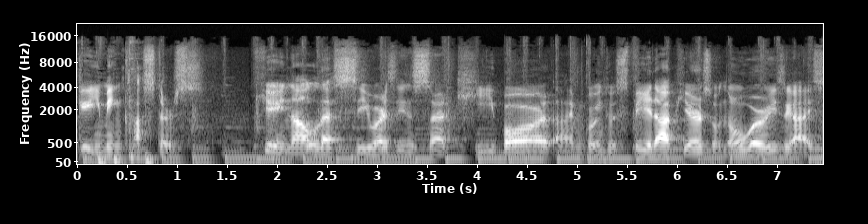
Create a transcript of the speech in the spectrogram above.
gaming clusters. Okay, now let's see what is inside keyboard. I'm going to speed up here so no worries guys.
